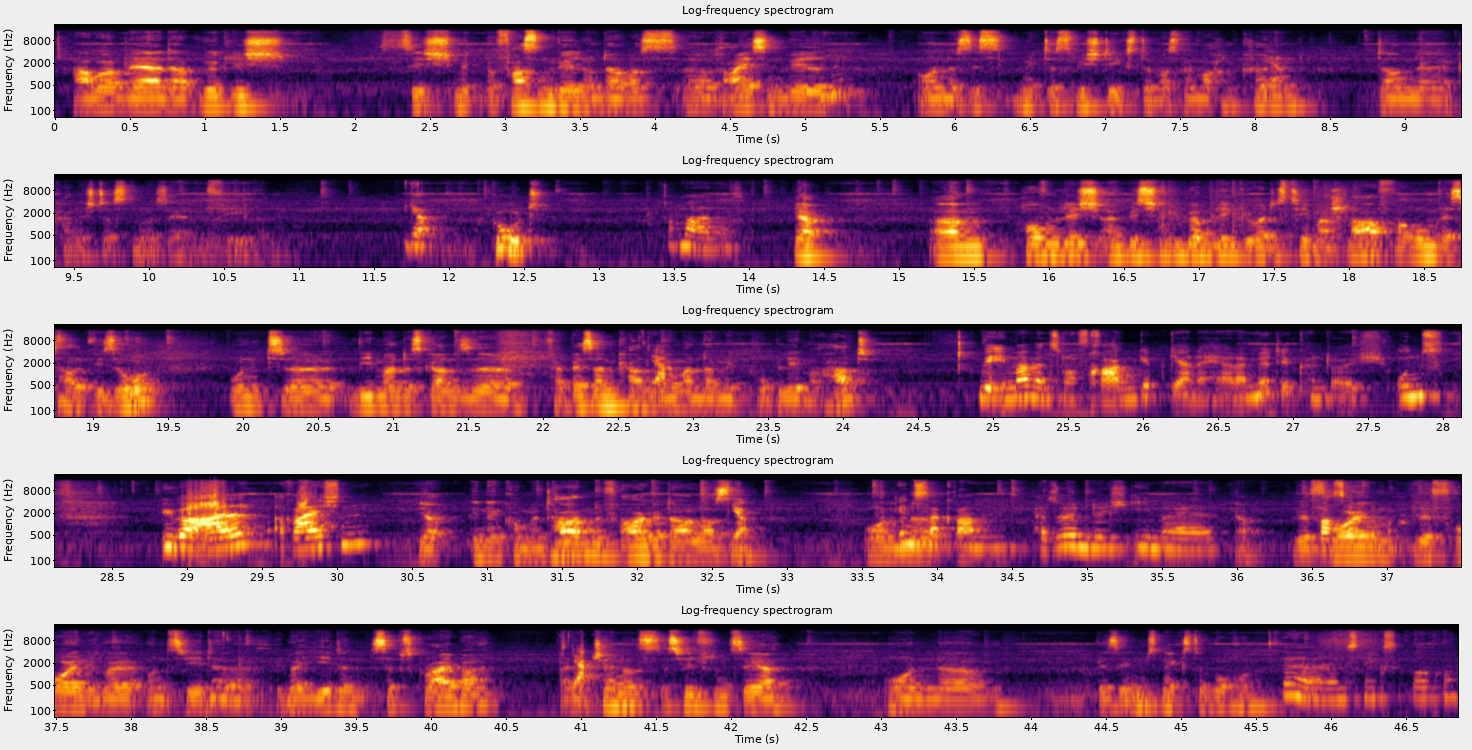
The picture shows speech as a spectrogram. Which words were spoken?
aber wer da wirklich sich mit befassen will und da was äh, reißen will, Mhm. und das ist mit das Wichtigste, was wir machen können, dann äh, kann ich das nur sehr empfehlen. Ja, Gut, haben wir alles. ja. Ähm, hoffentlich ein bisschen Überblick über das Thema Schlaf, warum, weshalb, wieso und äh, wie man das Ganze verbessern kann, Ja. wenn man damit Probleme hat. Wie immer, wenn es noch Fragen gibt, gerne her damit. Ihr könnt euch uns überall erreichen. Ja, in den Kommentaren eine Frage dalassen. Ja. Und, äh, Instagram, persönlich, E-Mail. Ja, wir freuen, wir freuen über uns jede, über jeden Subscriber bei Ja. den Channels. Das hilft uns sehr. Und ähm, wir sehen uns nächste Woche. Wir hören uns nächste Woche.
